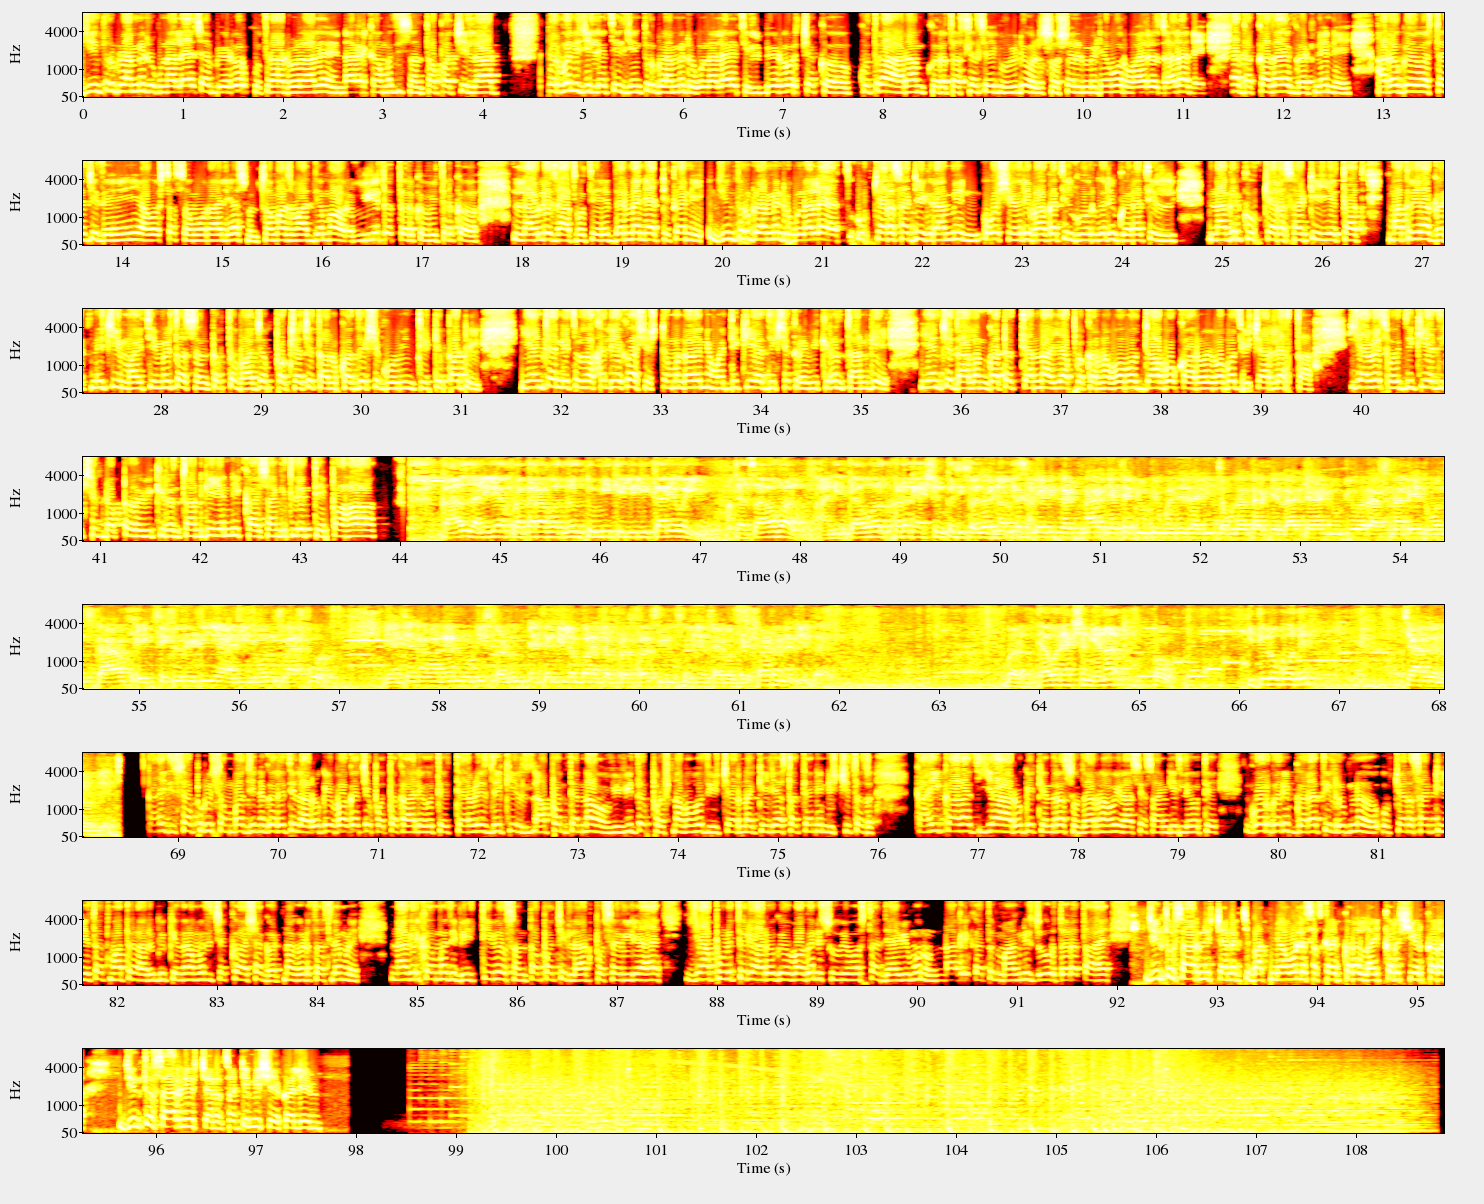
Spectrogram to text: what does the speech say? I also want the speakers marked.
Speaker 1: जिंतूर ग्रामीण रुग्णालयाच्या बेडवर कुत्रा आढळून आल्याने नागरिकांमध्ये संतापाची लाट. परभणी जिल्ह्यातील जिंतूर ग्रामीण रुग्णालयातील बेडवर चक्क कुत्रा आराम करत असल्याचा एक व्हिडिओ सोशल मीडियावर व्हायरल झाल्याने या धक्कादायक घटनेने आरोग्य व्यवस्थेची दयनीय अवस्था समोर आली असून समाज माध्यमावर विविध तर्क वितर्क लावले जात होते. दरम्यान या ठिकाणी जिंतूर ग्रामीण रुग्णालयात उपचारासाठी ग्रामीण व शहरी भागातील गोरगरीब घरातील नागरिक उपचारासाठी येतात. मात्र या घटनेची माहिती मिळताच संतप्त भाजप पक्षाचे तालुकाध्यक्ष गोविंद थिट्टे पाटील यांच्या नेतृत्वाखाली एका शिष्टमंडळाने वैद्यकीय अधीक्षक रविकिरण तांडगे यांचे दालन गाठत त्यांना या प्रकरणाबाबत जाब व कारवाईबाबत विचारले असता यावेळेस वैद्यकीय अधीक्षक डॉक्टर रविकिरण तांडगे यांनी काय सांगितले ते पहा
Speaker 2: काल झालेल्या प्रकाराबद्दल तुम्ही केलेली कार्यवाही त्याचा अहवाल आणि त्यावर कडक ऍक्शन कधी.
Speaker 3: घडलेली घटना ज्याच्या ड्युटीमध्ये झाली चौदा तारखेला त्या ड्युटीवर असणारे दोन स्टाफ एक सेक्युरिटी आणि दोन क्लास फोर यांच्या नावाने नोटीस काढून त्यांच्या निलंबनाचा प्रस्ताव सिव्हिल सर्जन साहेबांकडे पाठवण्यात येत आहे.
Speaker 2: बरं त्यावर ऍक्शन घेणार?
Speaker 3: हो.
Speaker 2: किती लोक होते?
Speaker 3: चार जण होते.
Speaker 1: काही दिवसापूर्वी संभाजीनगर येथील आरोग्य विभागाचे पथक आले होते. त्यावेळेस देखील आपण त्यांना विविध प्रश्नाबाबत विचारणा केली असता त्यांनी निश्चितच काही काळात या आरोग्य केंद्रात सुधारणा होईल असे सांगितले होते. गोरगरीब घरातील रुग्ण उपचारासाठी येतात मात्र आरोग्य केंद्रामध्ये चक्क अशा घटना घडत असल्यामुळे नागरिकांमध्ये भीती व संतापाची लाट पसरली आहे. यापुढे तरी आरोग्य विभागाने सुव्यवस्था द्यावी म्हणून नागरिकातून मागणी जोर धरत आहे. जिंतूर सार न्यूज चॅनलची बातमी आवडल्यास सबस्क्राईब करा लाईक करा शेअर करा. जिंतूर सार न्यूज चॅनलसाठी मी शेख अलीम.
